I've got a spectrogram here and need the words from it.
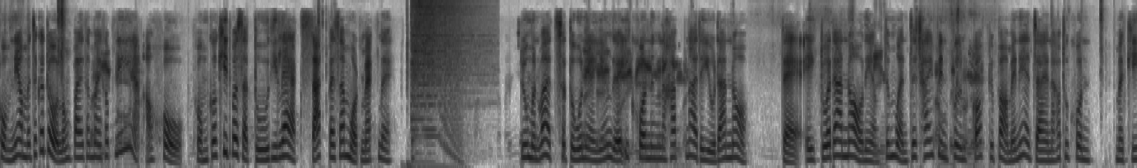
ผมเนี่ยมันจะกระโดดลงไปทำไมครับเนี่ยโอ้โห ผมก็คิดว่าศัตรูที่แรกซัดไปซะหมดแม็กเลย ดูเหมือนว่าศัตรูเนี่ยยังเหลืออีกคนนึงนะครับ น่าจะอยู่ด้านนอก แต่ไอตัวด้านนอกเนี่ยจะเหมือนจะใช้เป็นปืนก๊อกหรือเปล่าไม่แน่ใจนะครับทุกคนเมื่อกี้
